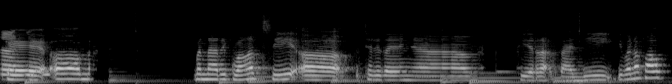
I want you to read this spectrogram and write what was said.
Oke, okay, um, menarik banget sih uh, ceritanya Vira tadi. Gimana, Val?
